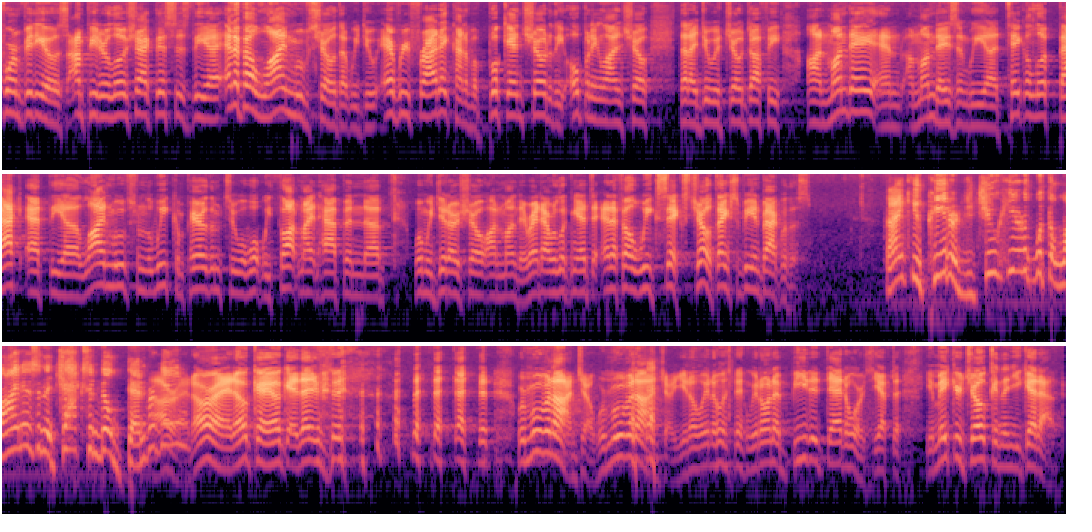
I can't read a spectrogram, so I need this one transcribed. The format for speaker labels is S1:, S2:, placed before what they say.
S1: Form videos. I'm Peter Loshak. This is the uh, NFL line moves show that we do every Friday, kind of a bookend show to the opening line show that I do with Joe Duffy on Monday and on Mondays, and we uh, take a look back at the uh, line moves from the week, compare them to what we thought might happen uh, when we did our show on Monday. Right now, we're looking at the NFL Week Six. Joe, thanks for being back with us.
S2: Thank you, Peter. Did you hear what the line is in the Jacksonville Denver game?
S1: All right, all right, okay, okay. that, that, that, we're moving on, Joe. We're moving on, Joe. You know, we don't we don't want to beat a dead horse. You have to you make your joke and then you get out.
